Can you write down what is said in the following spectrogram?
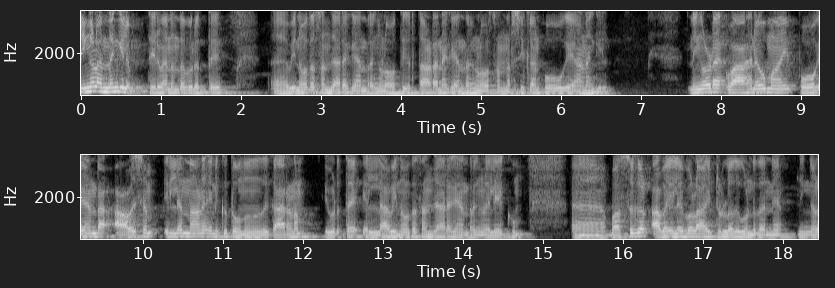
നിങ്ങൾ എന്തെങ്കിലും തിരുവനന്തപുരത്ത് വിനോദസഞ്ചാര കേന്ദ്രങ്ങളോ തീർത്ഥാടന കേന്ദ്രങ്ങളോ സന്ദർശിക്കാൻ പോവുകയാണെങ്കിൽ നിങ്ങളുടെ വാഹനവുമായി പോകേണ്ട ആവശ്യം ഇല്ലെന്നാണ് എനിക്ക് തോന്നുന്നത്. കാരണം ഇവിടുത്തെ എല്ലാ വിനോദസഞ്ചാര കേന്ദ്രങ്ങളിലേക്കും ബസ്സുകൾ അവൈലബിൾ ആയിട്ടുള്ളത് കൊണ്ട് തന്നെ നിങ്ങൾ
